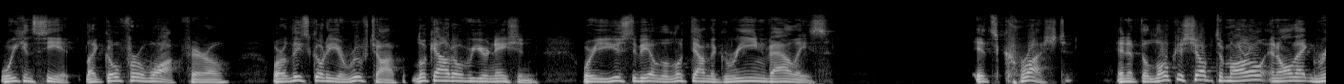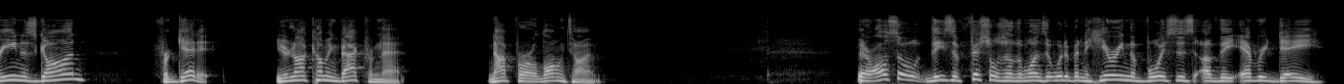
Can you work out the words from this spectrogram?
We can see it. Like, go for a walk, Pharaoh, or at least go to your rooftop. Look out over your nation where you used to be able to look down the green valleys. It's crushed. And if the locusts show up tomorrow and all that green is gone, forget it. You're not coming back from that. Not for a long time. There are also these officials are the ones that would have been hearing the voices of the everyday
